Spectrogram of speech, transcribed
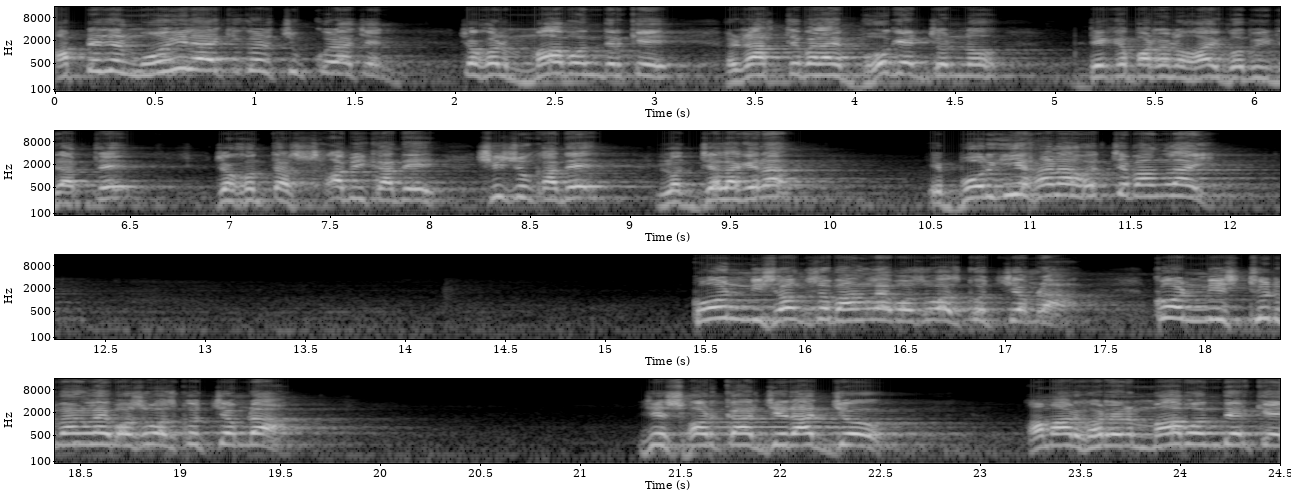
আপনি যে মহিলা কী করে চুপ করে আছেন? যখন মা বোনদেরকে রাত্রেবেলায় ভোগের জন্য ডেকে পাঠানো হয় গভীর রাত্রে, যখন তার স্বামী কাঁদে, শিশু কাঁদে, লজ্জা লাগে না? এ বর্গি হানা হচ্ছে বাংলায়। কোন নৃশংস বাংলায় বসবাস করছি আমরা? কোন নিষ্ঠুর বাংলায় বসবাস করছি আমরা? যে সরকার, যে রাজ্য আমার ঘরের মা বোনদেরকে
